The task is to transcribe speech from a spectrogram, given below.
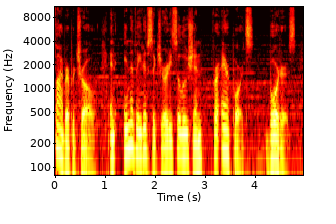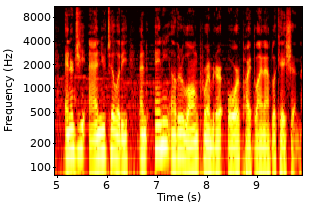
FiberPatrol, an innovative security solution for airports, borders, energy and utility, and any other long perimeter or pipeline application.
